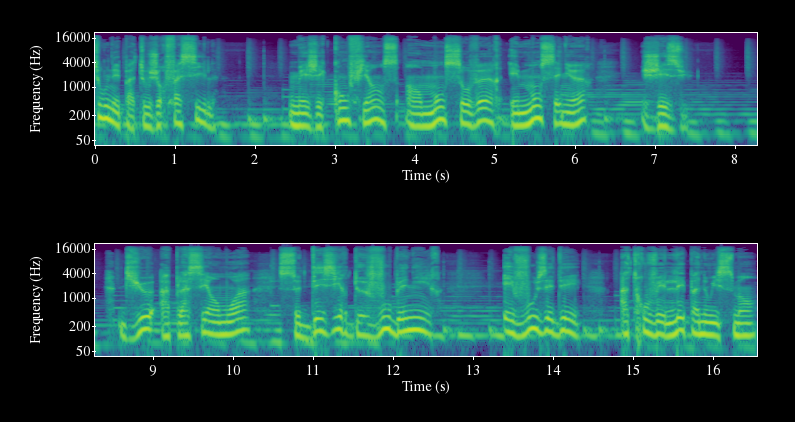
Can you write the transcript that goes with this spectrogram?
Tout n'est pas toujours facile, mais j'ai confiance en mon Sauveur et mon Seigneur, Jésus. Dieu a placé en moi ce désir de vous bénir et vous aider à trouver l'épanouissement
